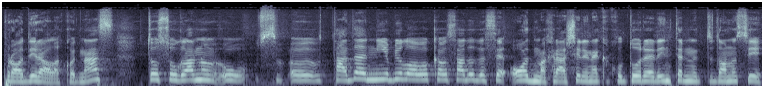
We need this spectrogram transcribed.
prodirala kod nas, to su uglavnom, u, s- e, tada nije bilo ovo kao sada da se odmah raširi neka kultura, jer internet donosi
